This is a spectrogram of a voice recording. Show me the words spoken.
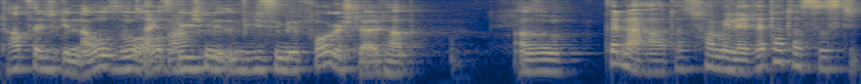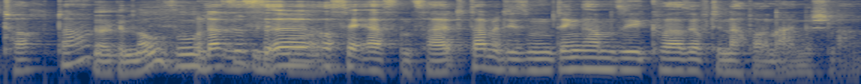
tatsächlich genau so Zeig aus, mal. wie ich, mir, wie ich sie mir vorgestellt habe. Also, Genau, das ist Familie Ritter, das ist die Tochter. ja, genau so. Und das ist äh, aus der ersten Zeit. Da mit diesem Ding haben sie quasi auf die Nachbarin eingeschlagen.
